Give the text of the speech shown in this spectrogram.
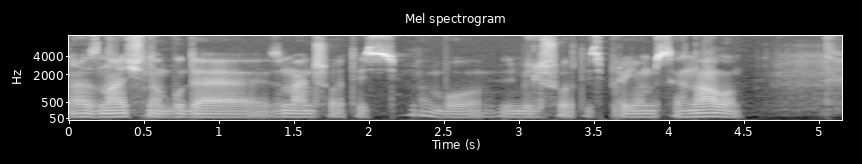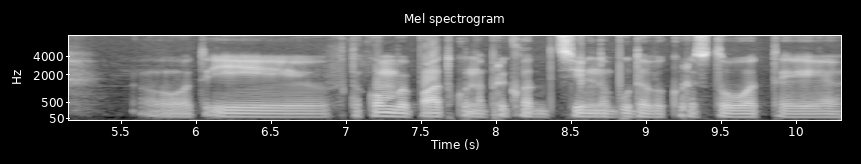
значно буде зменшуватись або збільшуватись прийом сигналу. От, і в такому випадку, наприклад, доцільно буде використовувати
